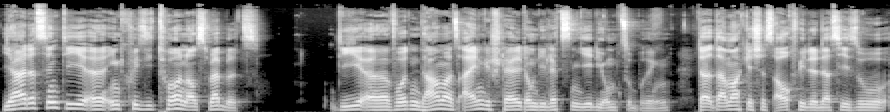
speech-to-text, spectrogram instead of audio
Ja, das sind die äh, Inquisitoren aus Rebels. Die äh, wurden damals eingestellt, um die letzten Jedi umzubringen. Da, da mag ich es auch wieder, dass sie so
